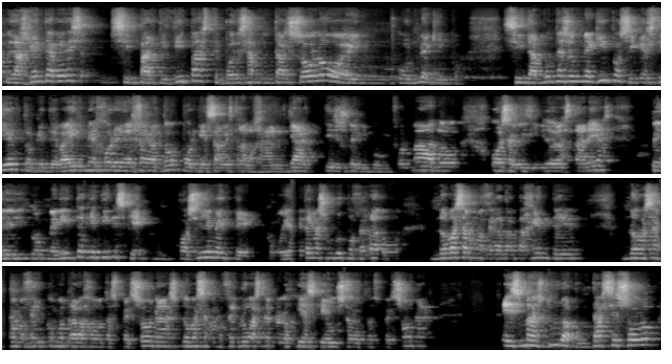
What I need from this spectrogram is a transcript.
la gente a veces, si participas, te puedes apuntar solo o en un equipo. Si te apuntas en un equipo, sí que es cierto que te va a ir mejor en el hackathon porque sabes trabajar, ya tienes un equipo muy formado, os habéis dividido las tareas, pero el inconveniente que tienes es que posiblemente, como ya tengas un grupo cerrado, no vas a conocer a tanta gente, no vas a conocer cómo trabajan otras personas, no vas a conocer nuevas tecnologías que usan otras personas. Es más duro apuntarse solo,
